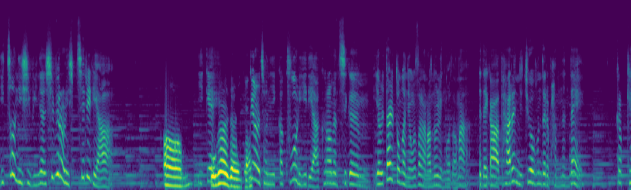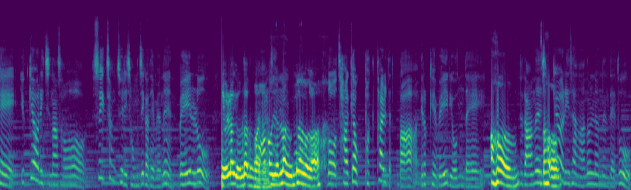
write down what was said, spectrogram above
2022년 11월 27일이야. 어, 이게 5개월 전이죠. 5개월 전이니까 9월 2일이야. 그러면 지금 10달 동안 영상을 안 올린 거잖아. 내가 다른 유튜버 분들을 봤는데 그렇게 6개월이 지나서 수익 창출이 정지가 되면은 메일로 연락이 온다는 거 어, 아니야? 아무튼 어, 연락이 뭐, 온다더라. 너, 너 자격 박탈됐다 이렇게 메일이 온대. 어, 근데 나는 어. 10개월 이상 안 올렸는데도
